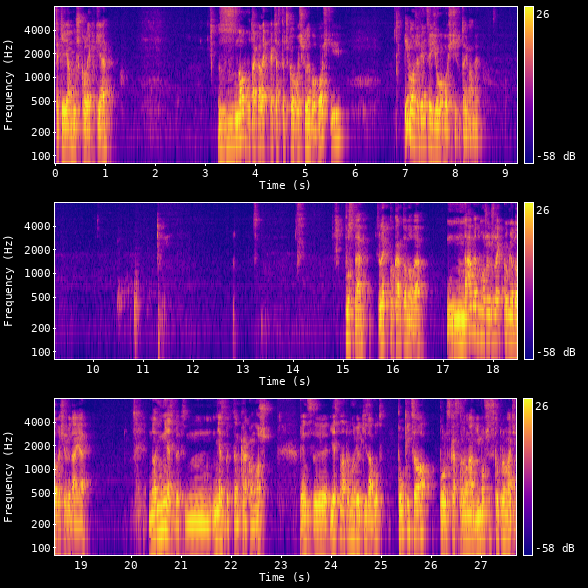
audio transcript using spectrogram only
Takie jabłuszko lekkie. Znowu taka lekka ciasteczkowość, chlebowość i, i może więcej ziołowości tutaj mamy. Puste, lekko kartonowe, nawet może już lekko miodowe się wydaje. No niezbyt, mm, niezbyt ten krakonosz, więc y, jest to na pewno wielki zawód. Póki co polska strona mimo wszystko prowadzi.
